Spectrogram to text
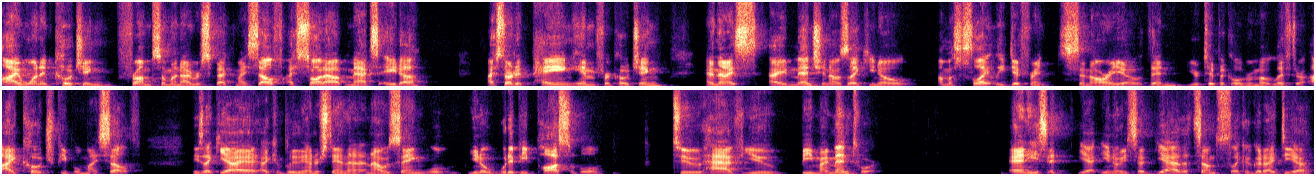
I wanted coaching from someone I respect myself. I sought out Max Aita. I started paying him for coaching. And then I, I mentioned, I was like, you know, I'm a slightly different scenario than your typical remote lifter. I coach people myself. He's like, yeah, I, I completely understand that. And I was saying, well, you know, would it be possible to have you be my mentor? And he said, yeah, you know, he said, yeah, that sounds like a good idea.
